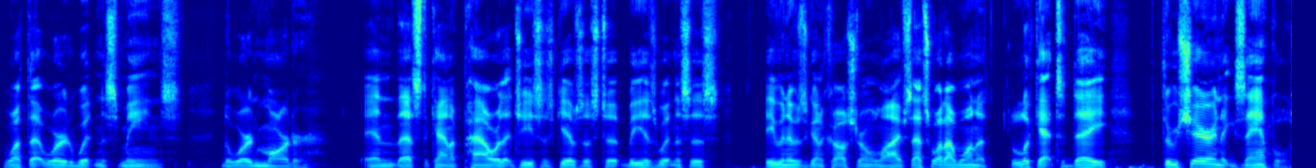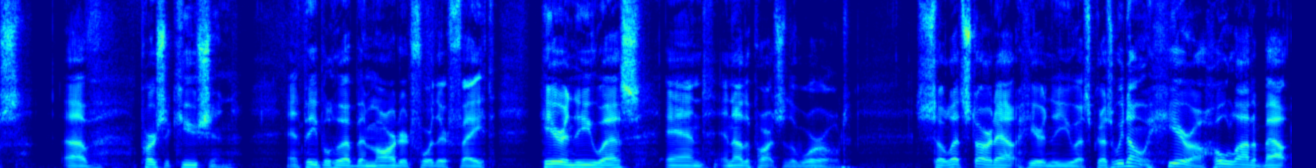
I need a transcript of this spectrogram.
what that word witness means, the word martyr, and that's the kind of power that Jesus gives us to be his witnesses, even if it's going to cost our own lives. That's what I want to look at today through sharing examples of persecution and people who have been martyred for their faith here in the U.S. and in other parts of the world. So let's start out here in the U.S. because we don't hear a whole lot about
